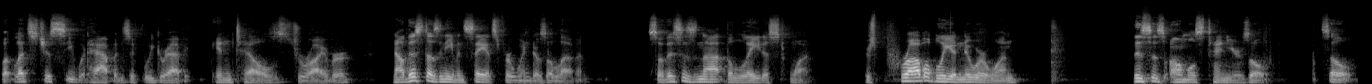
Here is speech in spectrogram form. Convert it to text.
But let's just see what happens if we grab Intel's driver. Now, this doesn't even say it's for Windows 11. So this is not the latest one. There's probably a newer one. This is almost 10 years old. So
